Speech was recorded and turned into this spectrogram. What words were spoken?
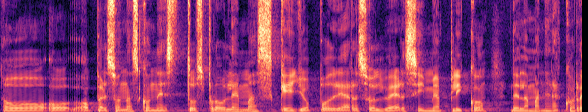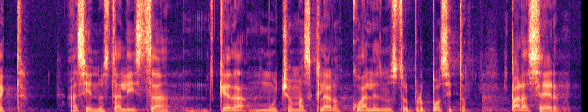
o, personas con estos problemas que yo podría resolver si me aplico de la manera correcta. Haciendo esta lista queda mucho más claro cuál es nuestro propósito. Para ser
